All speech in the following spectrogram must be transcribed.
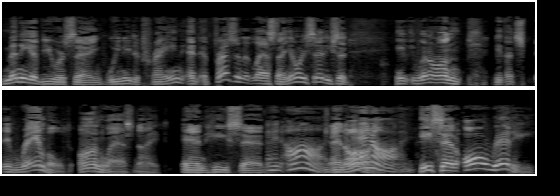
many of you are saying we need a train, and the president last night. You know what he said? He said he went on. That's it rambled on last night, and he said and on and on and on. He said already,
